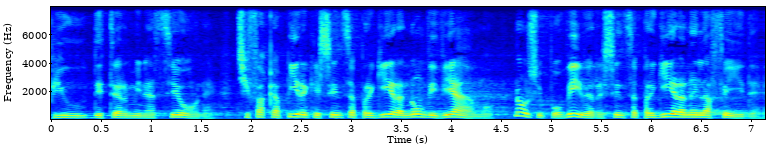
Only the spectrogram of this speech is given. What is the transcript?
più determinazione, ci fa capire che senza preghiera non viviamo, non si può vivere senza preghiera nella fede.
